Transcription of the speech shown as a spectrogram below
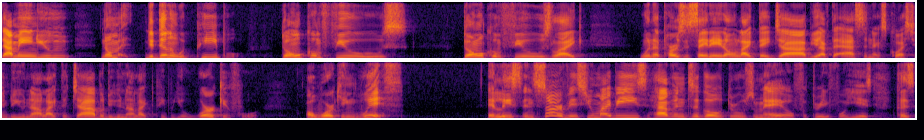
I mean, you no, you're dealing with people. Don't confuse, don't confuse like when a person say they don't like their job, you have to ask the next question: Do you not like the job, or do you not like the people you're working for, or working with? At least in service, you might be having to go through some hell for three to four years because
